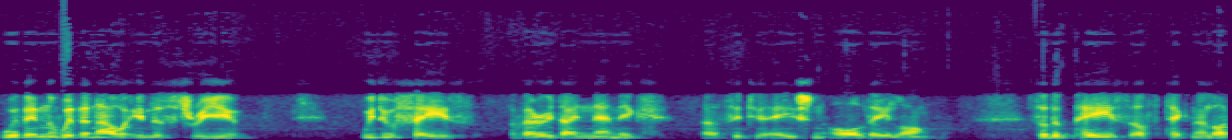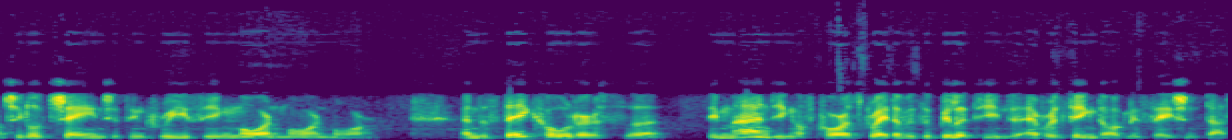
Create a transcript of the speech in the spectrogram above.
within within our industry, we do face a very dynamic uh, situation all day long. So the pace of technological change is increasing more and more and more. And the stakeholders uh, demanding, of course, greater visibility into everything the organization does.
